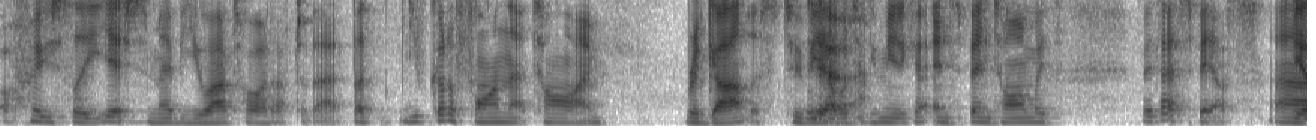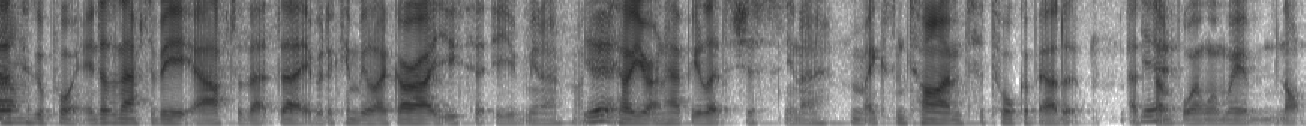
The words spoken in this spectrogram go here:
obviously, yes, maybe you are tired after that, but you've got to find that time, regardless, to be Yeah. able to communicate and spend time with with that spouse. yeah, that's a Um, good point. It doesn't have to be after that day, but it can be like, all right, you said, you, you know, I Yeah. can tell you're unhappy. Let's just, you know, make some time to talk about it at some point when we're not,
